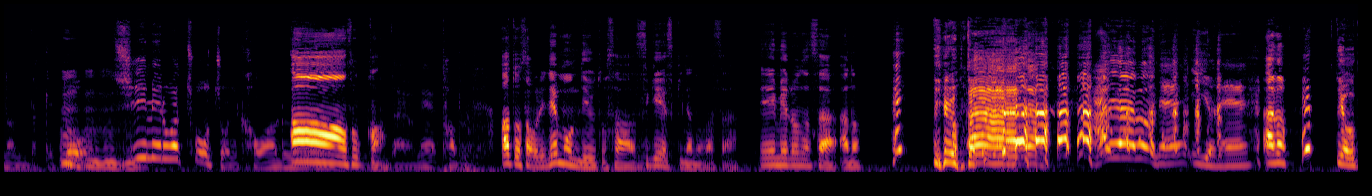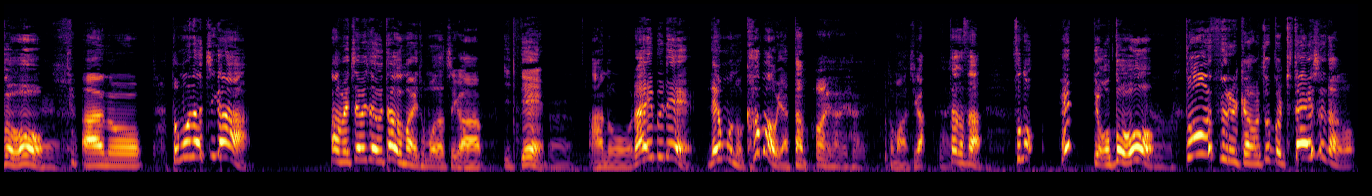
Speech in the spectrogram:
なんだけど、うんうんうんうん C メロは長調に変わるんあーそっかだよね、多分。あとさ、俺レモンで言うとさ、すげえ好きなのがさ、A メロのさ、あの、えっ？ていう音。ああ、あれはもうね、いいよね。あの、えっ？ていう音を、うんあの、友達が、あ、めちゃめちゃ歌うまい友達がいて、うん。あの、ライブでレモンのカバーをやったの。はいはいはい。友達が。はいたださ、その、えって音をうん、どうするかをちょっと期待してたの。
